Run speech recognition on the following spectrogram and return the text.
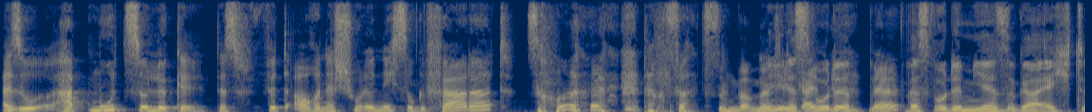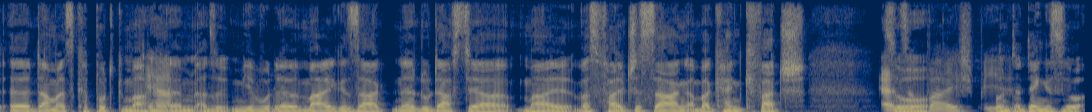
also habt Mut zur Lücke. Das wird auch in der Schule nicht so gefördert. So, da sollst du mal Nee, das wurde, ne? das wurde mir sogar echt äh, damals kaputt gemacht. Ja. Ähm, also mir wurde mal gesagt, ne, du darfst ja mal was Falsches sagen, aber kein Quatsch. Ja, so. zum Beispiel. Und dann denke ich so,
